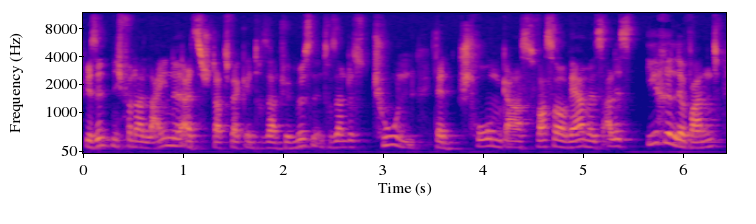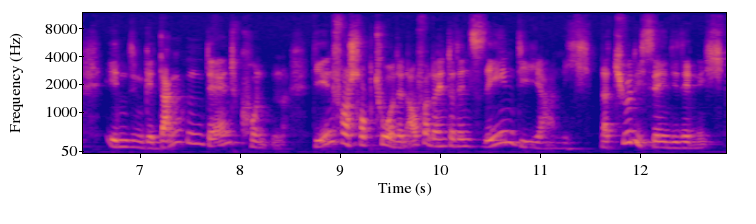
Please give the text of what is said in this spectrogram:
Wir sind nicht von alleine als Stadtwerk interessant. Wir müssen Interessantes tun, denn Strom, Gas, Wasser, Wärme ist alles irrelevant in den Gedanken der Endkunden. Die Infrastruktur und den Aufwand dahinter, den sehen die ja nicht. Natürlich sehen die den nicht.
